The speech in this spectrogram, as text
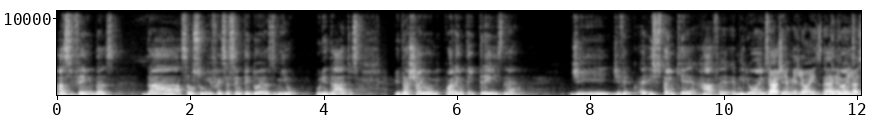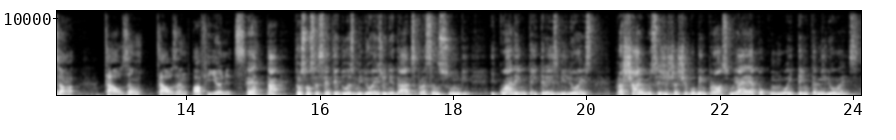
as vendas da Samsung foi 62 mil unidades e da Xiaomi 43, né? De, de é, isso está em que, Rafa? É, é milhões? Eu é acho quê? que é milhões, né? É milhões? É milhões, ó. Thousand, thousand of units. É, tá. Então são 62 milhões de unidades para Samsung e 43 milhões para Xiaomi, ou seja, já chegou bem próximo. E a Apple com 80 milhões,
